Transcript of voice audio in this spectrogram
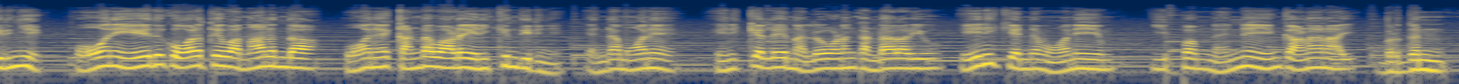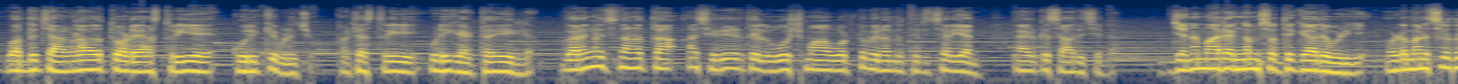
തിരിഞ്ഞ്. ഓനെ ഏത് കോലത്തെ വന്നാലെന്താ? ഓനെ കണ്ടപാടെ എനിക്കും തിരിഞ്ഞ്. എന്റെ മോനെ എനിക്കല്ലേ നല്ലോണം കണ്ടാലറിയൂ? എനിക്ക് എന്റെ മോനെയും ഇപ്പം എന്നെയും കാണാനായി വൃദ്ധൻ വർദ്ധിച്ച ആഹ്ലാദത്തോടെ ആ സ്ത്രീയെ കുരുക്കി വിളിച്ചു. പക്ഷെ സ്ത്രീ കുടി കേട്ടേയില്ല. വിറങ്ങളിച്ച് തണുത്ത ആ ശരീരത്തിൽ ഊഷ്മാവ് ഒട്ടുമില്ലെന്ന് തിരിച്ചറിയാൻ അയാൾക്ക് സാധിച്ചില്ല. ജനമാരംഗം ശ്രദ്ധിക്കാതെ ഒഴുകി. അവരുടെ മനസ്സിൽ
